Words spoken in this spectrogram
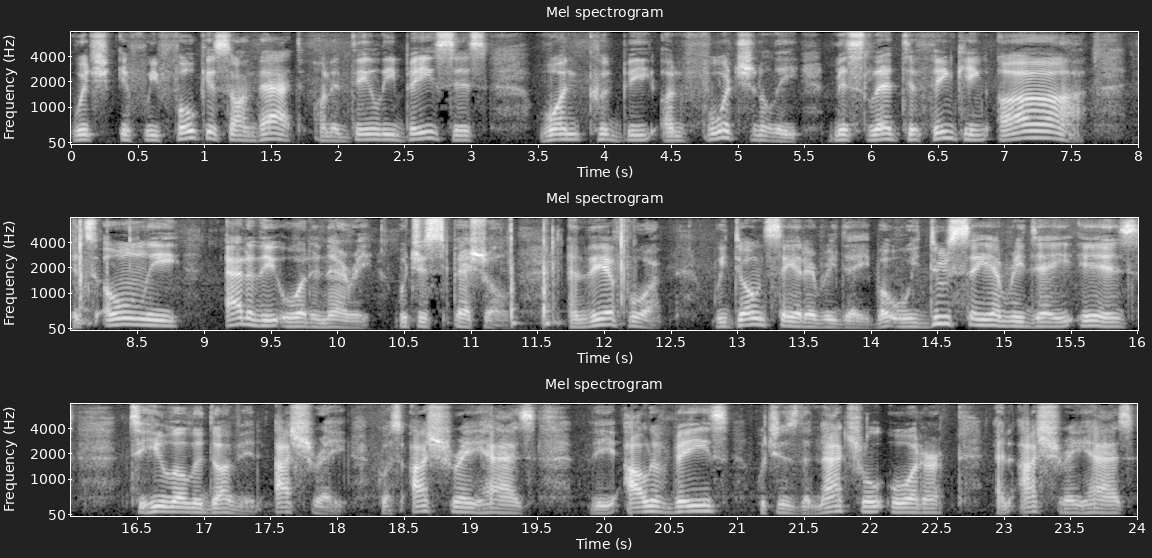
which, if we focus on that on a daily basis, one could be unfortunately misled to thinking, ah, it's only out of the ordinary, which is special. And therefore, we don't say it every day, but what we do say every day is Tehillah David, Ashrei, because Ashrei has the alef beis, which is the natural order, and Ashrei has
